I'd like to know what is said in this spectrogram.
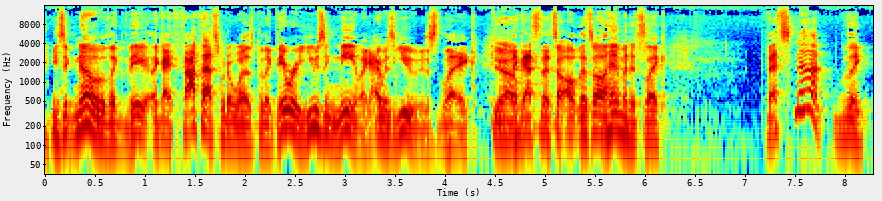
And he's like, "No, like they like I thought that's what it was, but like they were using me. Like I was used. Like Yeah. like that's that's all that's all him." And it's like that's not like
